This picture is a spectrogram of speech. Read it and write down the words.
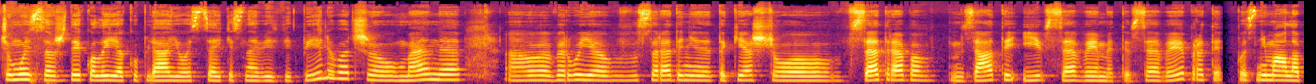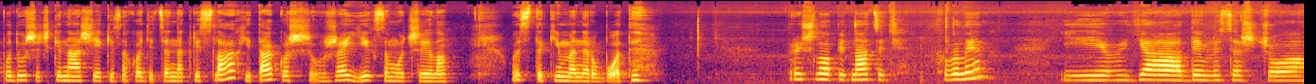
Чомусь завжди, коли я купляю ось цей кисневий відбілювач, у мене е, вирує всередині таке, що все треба взяти і все вимити, все випрати. Познімала подушечки наші, які знаходяться на кріслах, і також вже їх замочила. Ось такі в мене роботи. Пройшло 15 хвилин, і я дивлюся, що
